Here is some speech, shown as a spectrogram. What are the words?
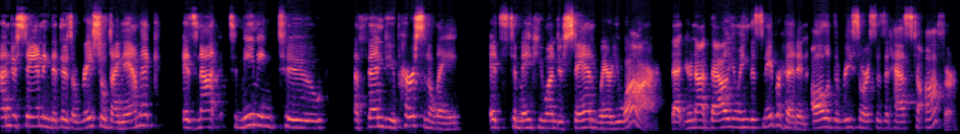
Understanding that there's a racial dynamic is not to meaning to offend you personally, it's to make you understand where you are, that you're not valuing this neighborhood and all of the resources it has to offer.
